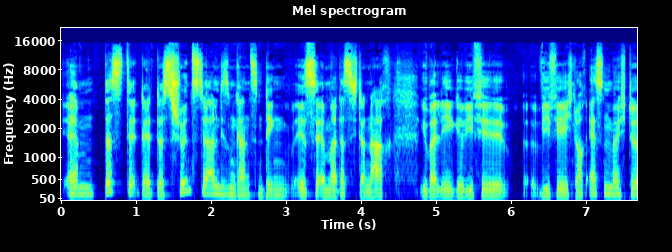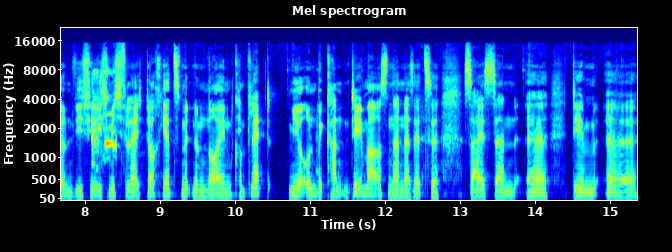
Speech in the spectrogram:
ähm, das, der, der, das Schönste an diesem ganzen Ding ist ja immer, dass ich danach überlege, wie viel, wie viel ich noch essen möchte und wie viel ich mich vielleicht doch jetzt mit einem neuen, komplett mir unbekannten Thema auseinandersetze, sei es dann äh, dem äh,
